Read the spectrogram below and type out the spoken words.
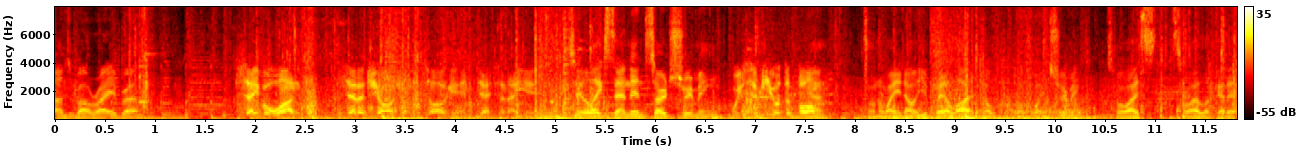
Search and destroy. Sounds about right, bro. Saber 1. Set a charge on the target and detonate it. So you like send it and start streaming? We've secured the Yeah. bomb. I don't know why you don't. You play a lot. No, no point in streaming. So I, so I look at it.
